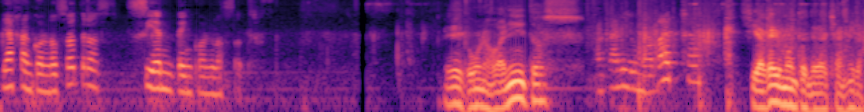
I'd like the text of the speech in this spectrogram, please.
Viajan con nosotros, sienten con nosotros. Eh, con unos bañitos. Acá había una bacha, Sí, acá hay un montón de bachas, mira.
